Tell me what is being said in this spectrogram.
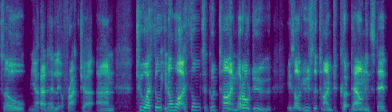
So yeah, I had a little fracture. And two, I thought, you know what? I thought it's a good time. What I'll do is I'll use the time to cut down instead.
